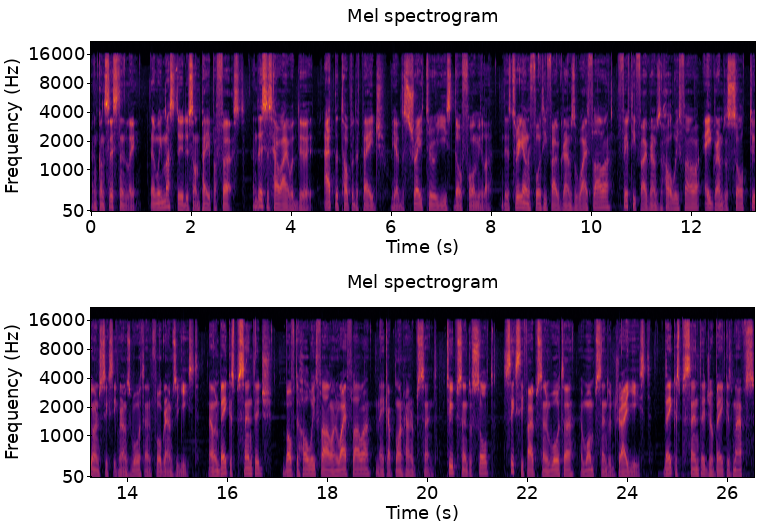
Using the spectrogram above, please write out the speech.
and consistently, then we must do this on paper first. And this is how I would do it. At the top of the page, we have the straight through yeast dough formula. There's 345 grams of white flour, 55 grams of whole wheat flour, 8 grams of salt, 260 grams of water and 4 grams of yeast. Now in baker's percentage, both the whole wheat flour and white flour make up 100%. 2% of salt, 65% water and 1% of dry yeast. Baker's percentage or baker's maths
